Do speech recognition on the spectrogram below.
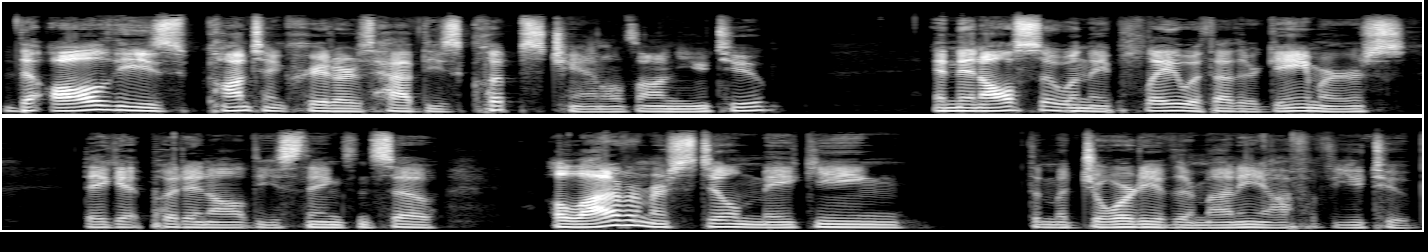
the all these content creators have these clips channels on YouTube. And then also when they play with other gamers, they get put in all these things. And so a lot of them are still making the majority of their money off of YouTube,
